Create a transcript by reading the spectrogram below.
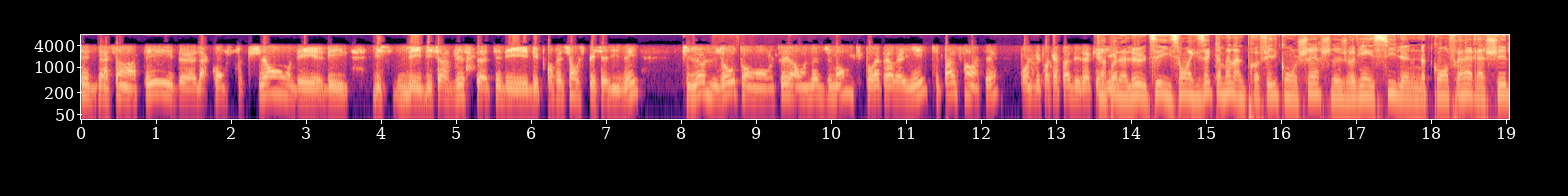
de la santé, de la construction, des, des, des, des services, des, des professions spécialisées. Puis là, nous autres, on, on a du monde qui pourrait travailler, qui parle français, on n'est pas capable de les accueillir. pas l'allure. Ils sont exactement dans le profil qu'on cherche. Je reviens ici, notre confrère Rachid,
